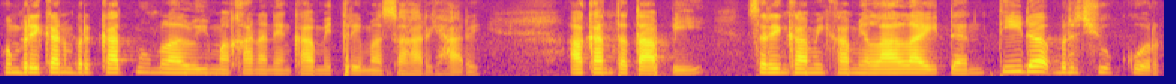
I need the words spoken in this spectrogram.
memberikan berkat-Mu melalui makanan yang kami terima sehari-hari. Akan tetapi, sering kami kami lalai dan tidak bersyukur,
